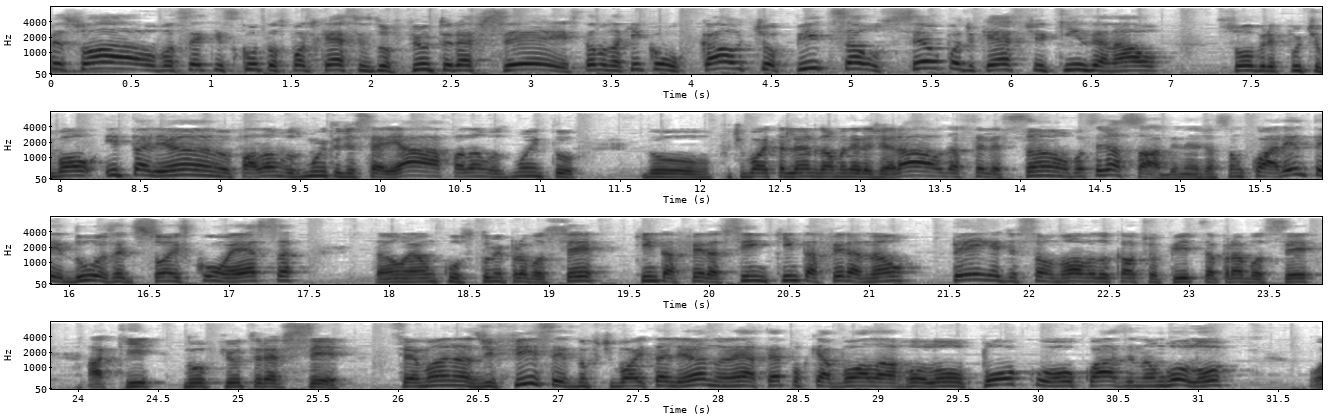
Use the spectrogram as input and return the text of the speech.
Pessoal, você que escuta os podcasts do Future FC, estamos aqui com o Cautio Pizza, o seu podcast quinzenal sobre futebol italiano. Falamos muito de Série A, falamos muito do futebol italiano de uma maneira geral, da seleção, você já sabe, né? Já são 42 edições com essa, então é um costume para você. Quinta-feira sim, quinta-feira não, tem edição nova do Cautio Pizza para você aqui no Future FC semanas difíceis no futebol italiano, né? Até porque a bola rolou pouco ou quase não rolou.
